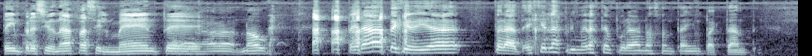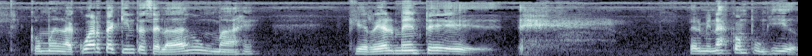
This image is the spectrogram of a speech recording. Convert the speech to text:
Te impresionás fácilmente. No, no, no. espérate que viajes. Espérate, es que las primeras temporadas no son tan impactantes. Como en la cuarta, quinta se la dan un maje que realmente eh, terminas compungido.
